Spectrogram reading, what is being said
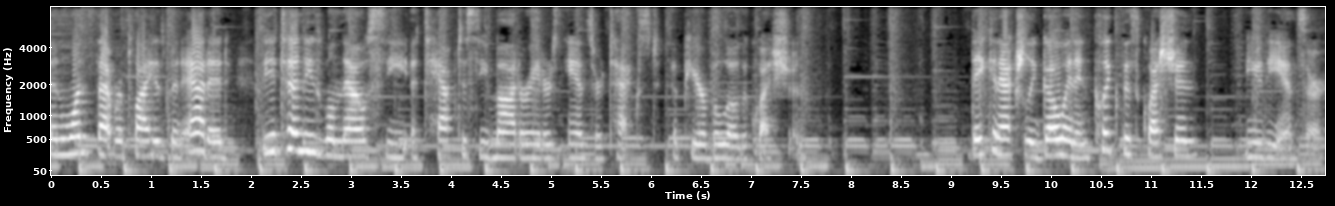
and once that reply has been added, the attendees will now see a Tap to See Moderator's Answer text appear below the question. They can actually go in and click this question, view the answer.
